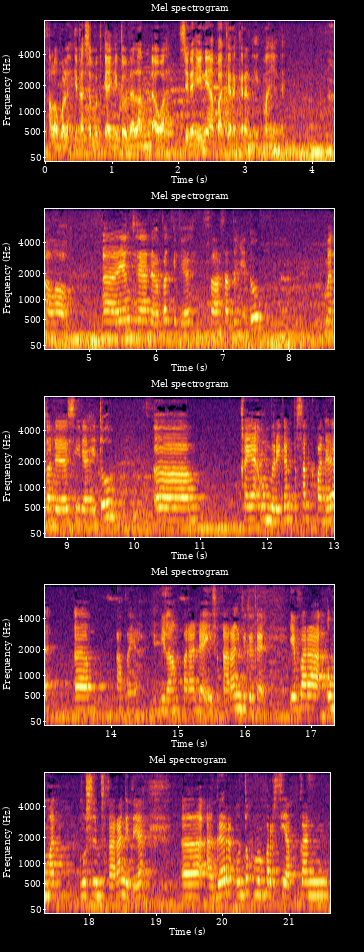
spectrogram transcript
Kalau boleh kita sebut kayak gitu dalam dakwah. Sirih ini apa kira-kira hikmahnya teh kalau eh, yang saya dapat gitu ya salah satunya itu metode Siriah itu em, kayak memberikan pesan kepada em, apa ya dibilang para dai sekarang juga kayak ya para umat muslim sekarang gitu ya eh, agar untuk mempersiapkan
